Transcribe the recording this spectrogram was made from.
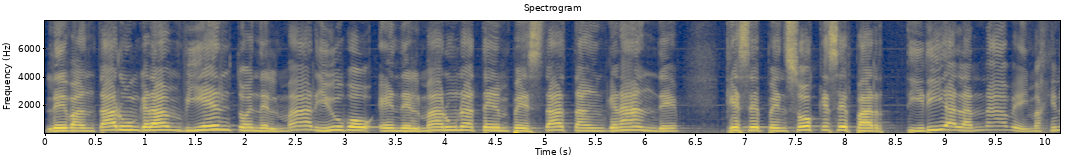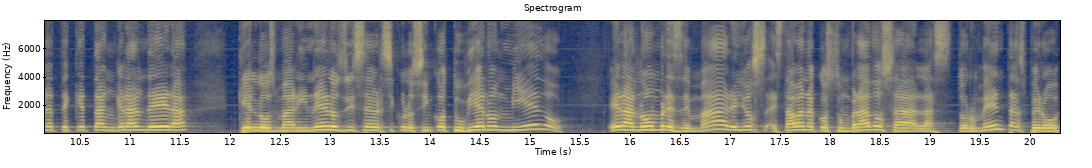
levantar un gran viento en el mar y hubo en el mar una tempestad tan grande que se pensó que se partiría la nave. Imagínate qué tan grande era que los marineros, dice versículo 5, tuvieron miedo eran hombres de mar, ellos estaban acostumbrados a las tormentas, pero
